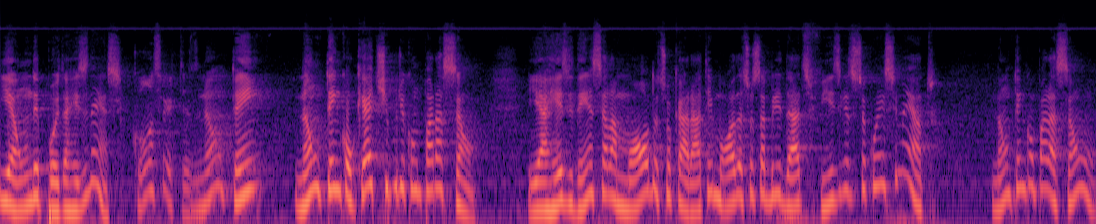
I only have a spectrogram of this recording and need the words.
e é um depois da residência. Com certeza. Não tem, não tem qualquer tipo de comparação. E a residência ela molda o seu caráter e molda as suas habilidades físicas e o seu conhecimento. Não tem comparação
